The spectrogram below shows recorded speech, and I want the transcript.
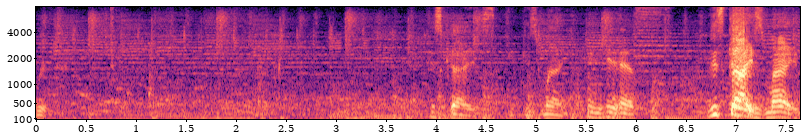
Wait. This guy is, is mine. Yes. This guy is mine.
